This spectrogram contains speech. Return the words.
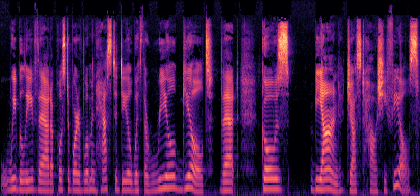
we believe that a post abortive woman has to deal with the real guilt that goes beyond just how she feels.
